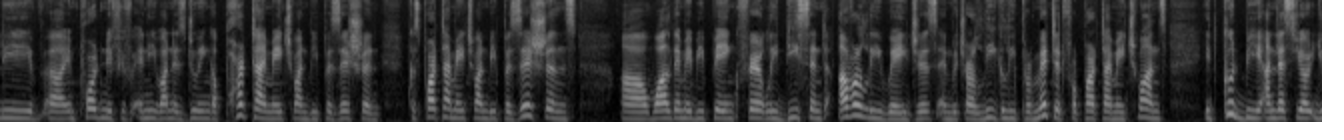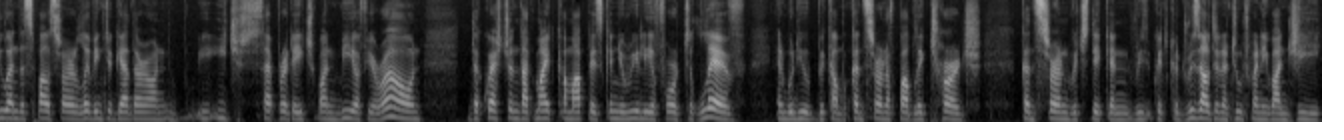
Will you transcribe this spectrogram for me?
uh, important if, if anyone is doing a part-time H-1B position, because part-time H-1B positions, uh, while they may be paying fairly decent hourly wages and which are legally permitted for part-time H-1s, it could be unless you and the spouse are living together on each separate H-1B of your own. The question that might come up is, can you really afford to live, and would you become a concern of public charge concern, which they can which could result in a 221G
